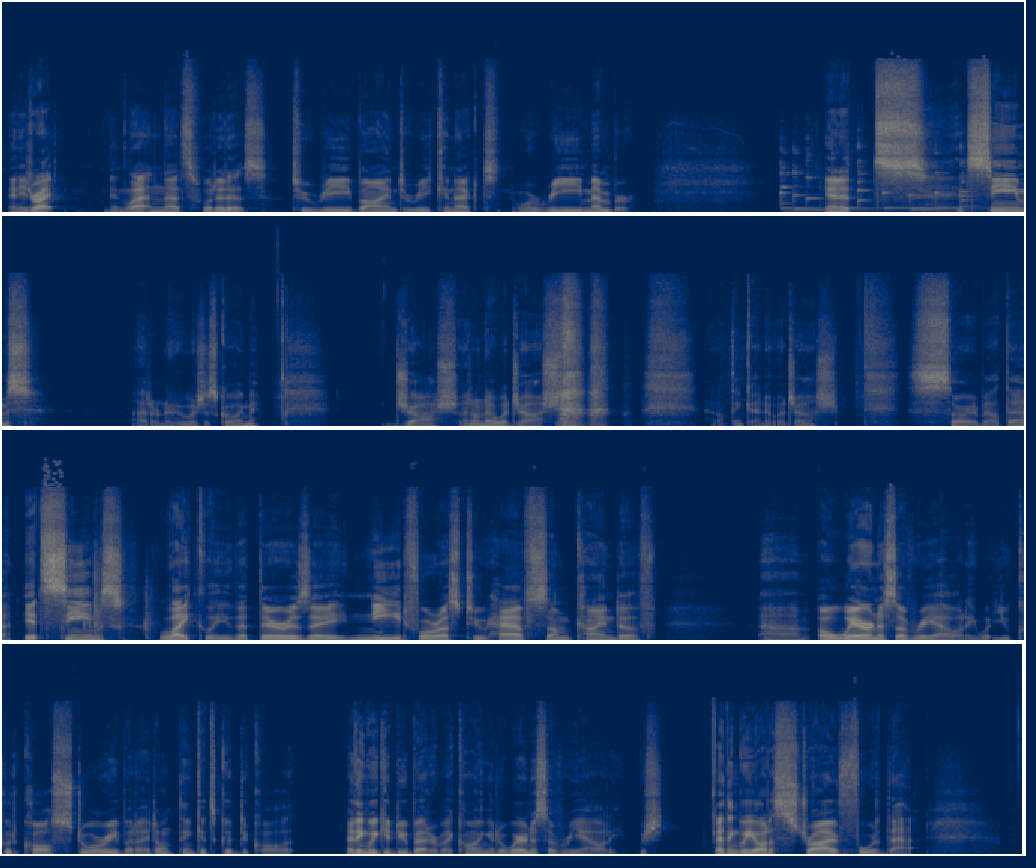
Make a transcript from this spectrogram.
And he's right. In Latin, that's what it is to rebind, to reconnect, or remember. And it's it seems I don't know who was just calling me. Josh. I don't know a Josh. I don't think I know a Josh. Sorry about that. It seems likely that there is a need for us to have some kind of um, awareness of reality, what you could call story, but I don't think it's good to call it. I think we could do better by calling it awareness of reality. We should, I think we ought to strive for that,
